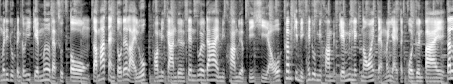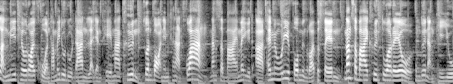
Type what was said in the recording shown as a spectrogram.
ไม่ได้ดูเป็นเก้าอี้เกมเมอร์แบบสุดโต่งสามารถแต่งตัวได้หลายลุคเพราะมีการเดินเส้นด้วยได้มีความเหลือบสีเขียว เพิ่มกิมมิคให้ดูมีความเป็นเกมมิ่งเล็กน้อยแต่ไม่ใหญ่ตะโกนเกินไป ด้านหลังมีดีเทลรอยข่วนทำให้ดูดุดันและยังเท่มากขึ้น ส่วนเบาะเนี่ยมีขนาดกว้าง นั่งสบายไม่อึดอัดใช้เมมโมรี่โฟม100%นั่งสบายคืนตัวเร็วหุ้มด้วยหนัง PU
